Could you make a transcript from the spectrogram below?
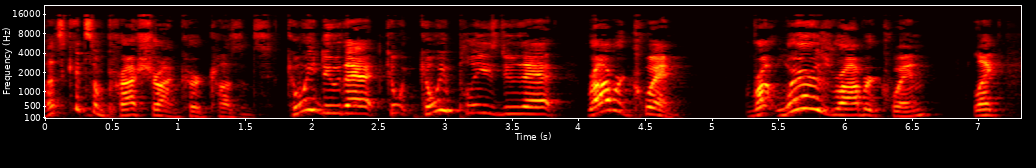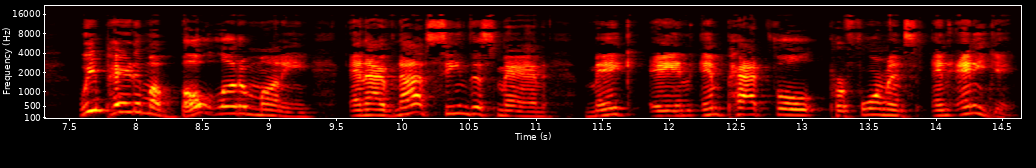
let's get some pressure on Kirk Cousins. Can we do that? Can we, can we please do that? Robert Quinn. Ro where is Robert Quinn? Like, we paid him a boatload of money, and I've not seen this man make an impactful performance in any game,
